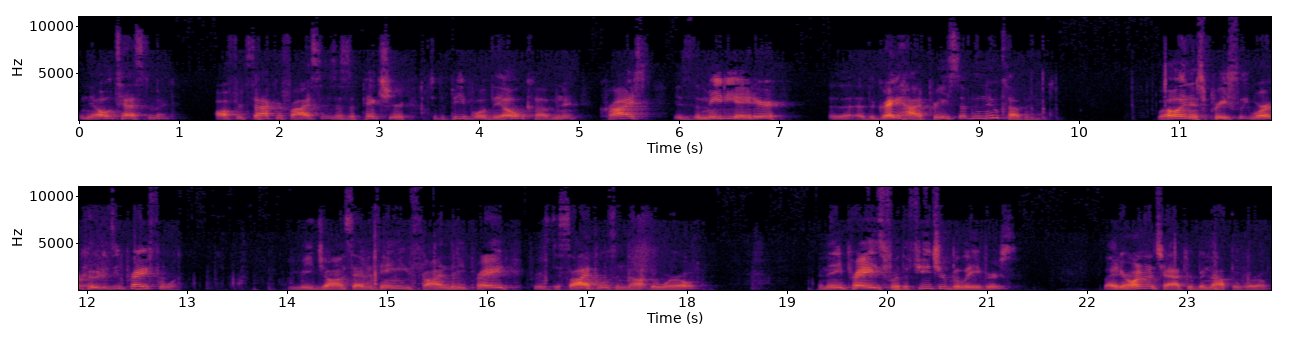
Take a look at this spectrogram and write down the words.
in the Old Testament offered sacrifices as a picture to the people of the Old Covenant, Christ is the mediator, the, the great high priest of the new covenant. Well, in his priestly work, who does he pray for? You read John 17, you find that he prayed for his disciples and not the world. And then he prays for the future believers later on in the chapter, but not the world.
